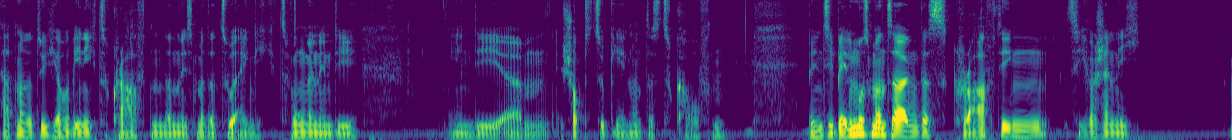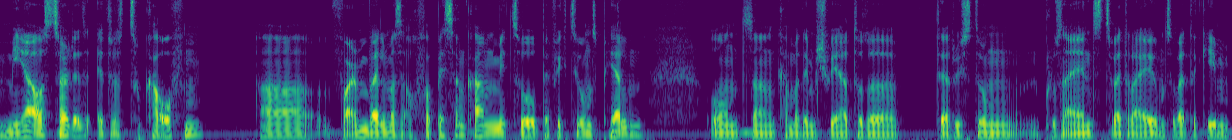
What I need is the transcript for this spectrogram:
hat man natürlich auch wenig zu craften. Dann ist man dazu eigentlich gezwungen, in die, in die ähm, Shops zu gehen und das zu kaufen. Prinzipiell muss man sagen, dass Crafting sich wahrscheinlich mehr auszahlt, etwas zu kaufen. Äh, vor allem, weil man es auch verbessern kann mit so Perfektionsperlen und dann kann man dem Schwert oder der Rüstung plus 1, 2, 3 und so weiter geben.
